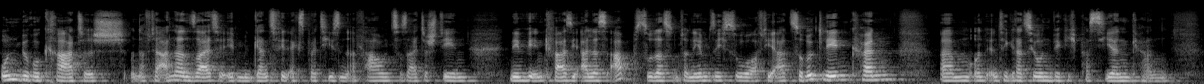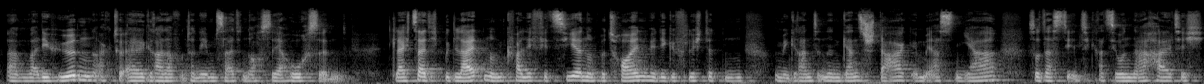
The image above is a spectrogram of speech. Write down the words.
unbürokratisch und auf der anderen Seite eben mit ganz viel Expertise und Erfahrung zur Seite stehen, nehmen wir ihnen quasi alles ab, sodass Unternehmen sich so auf die Art zurücklehnen können ähm, und Integration wirklich passieren kann, ähm, weil die Hürden aktuell gerade auf Unternehmensseite noch sehr hoch sind. Gleichzeitig begleiten und qualifizieren und betreuen wir die Geflüchteten und Migrantinnen ganz stark im ersten Jahr, sodass die Integration nachhaltig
